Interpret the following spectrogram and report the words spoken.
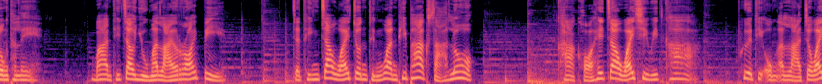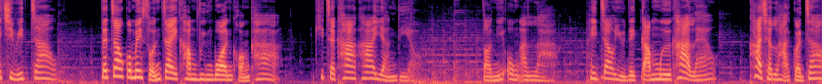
ลงทะเล บ้านที่เจ้าอยู่มาหลายร้อยปี จะทิ้งเจ้าไว้จนถึงวันพิพากษาโลก ข้าขอให้เจ้าไว้ชีวิตข้าเพื่อที่องค์อัลลาจะไว้ชีวิตเจ้า แต่เจ้าก็ไม่สนใจคำวิงวอนของข้าคิดจะฆ่าข้าอย่างเดียว ตอนนี้องค์อัลลาให้เจ้าอยู่ในกำมือข้าแล้วข้าฉลาดกว่าเจ้า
